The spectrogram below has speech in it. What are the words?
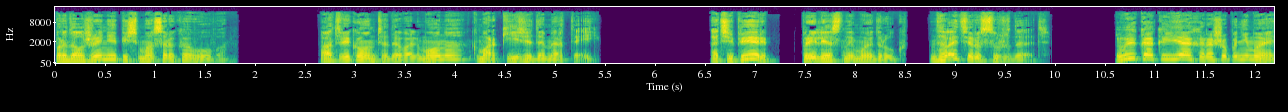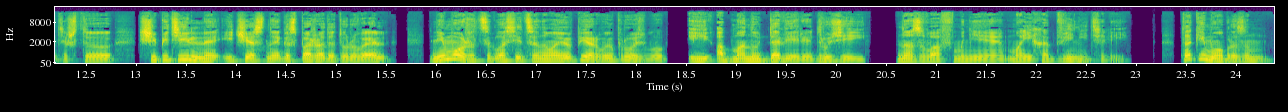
Продолжение письма сорокового. От Виконта де Вальмона к Маркизе де Мертей. А теперь, прелестный мой друг, давайте рассуждать. Вы, как и я, хорошо понимаете, что щепетильная и честная госпожа де Турвель не может согласиться на мою первую просьбу и обмануть доверие друзей, назвав мне моих обвинителей. Таким образом,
